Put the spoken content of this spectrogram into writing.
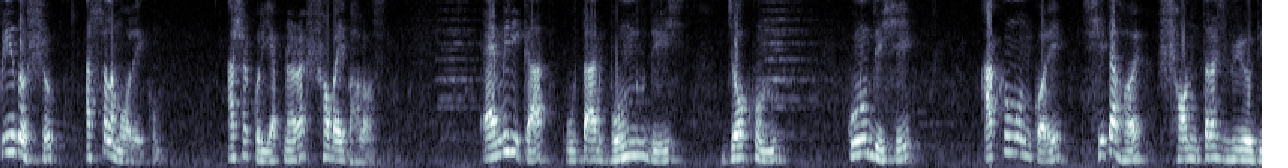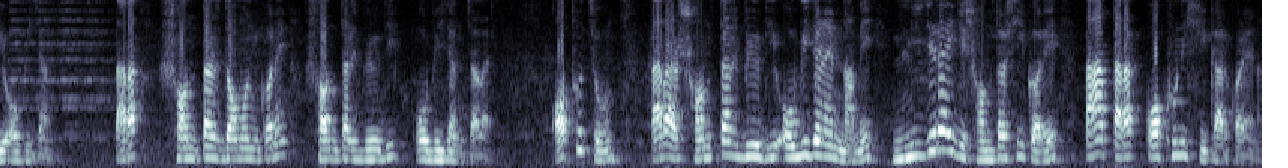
প্রিয় দর্শক, আসসালামু আলাইকুম। আশা করি আপনারা সবাই ভালো আছেন। আমেরিকা ও তার বন্ধু দেশ যখন কোনো দেশে আক্রমণ করে, সেটা হয় সন্ত্রাস বিরোধী অভিযান। তারা সন্ত্রাস দমন করে, সন্ত্রাস বিরোধী অভিযান চালায়। অথচ তারা সন্ত্রাস বিরোধী অভিযানের নামে নিজেরাই যে সন্ত্রাসী করে, তা তারা কখনই স্বীকার করে না।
